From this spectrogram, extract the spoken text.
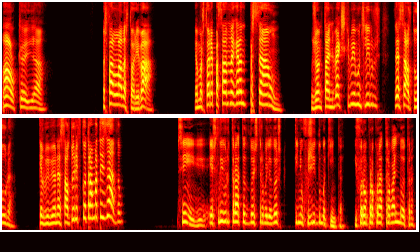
Ah, ok, já. Mas fala lá da história, vá. É uma história passada na Grande Depressão. O John Steinbeck escrevia muitos livros dessa altura. Que ele viveu nessa altura e ficou traumatizado. Sim, este livro trata de dois trabalhadores que tinham fugido de uma quinta e foram procurar trabalho noutra.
